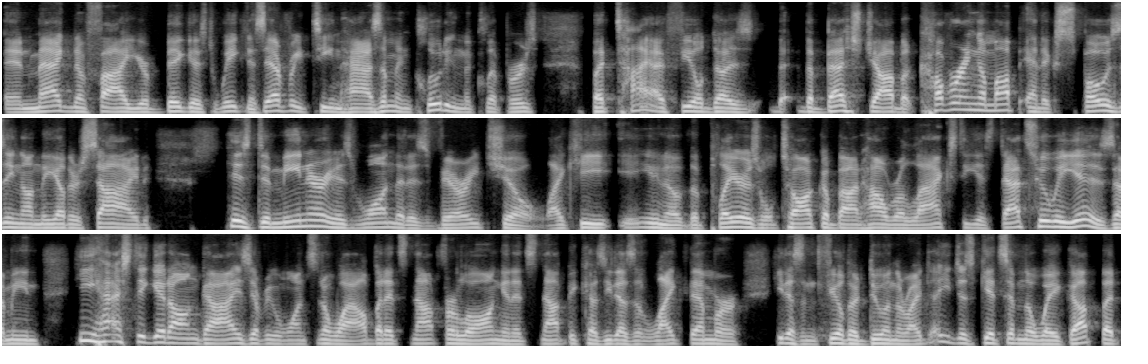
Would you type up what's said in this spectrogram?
and magnify your biggest weakness. Every team has them including the clippers. But Ty, I feel, does the best job at covering them up and exposing on the other side his demeanor is one that is very chill. Like he, you know, the players will talk about how relaxed he is. That's who he is. I mean, he has to get on guys every once in a while, but it's not for long. And it's not because he doesn't like them or he doesn't feel they're doing the right. He just gets him to wake up. But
